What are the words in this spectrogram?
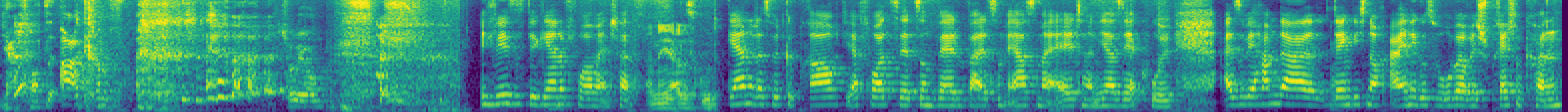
ja, Fortse. Ah, Krampf. Entschuldigung. Ich lese es dir gerne vor, mein Schatz. Ah, nee, alles gut. Gerne, das wird gebraucht. Ja, Fortsetzung werden bald zum ersten Mal Eltern. Ja, sehr cool. Also wir haben da, denke ich, noch einiges, worüber wir sprechen können.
